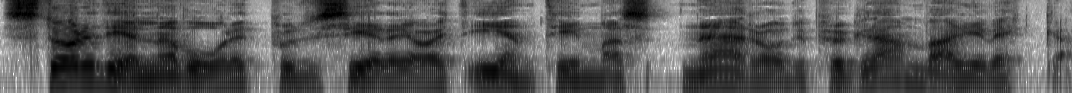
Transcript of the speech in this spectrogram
Större delen av året producerar jag ett entimmas närradioprogram varje vecka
